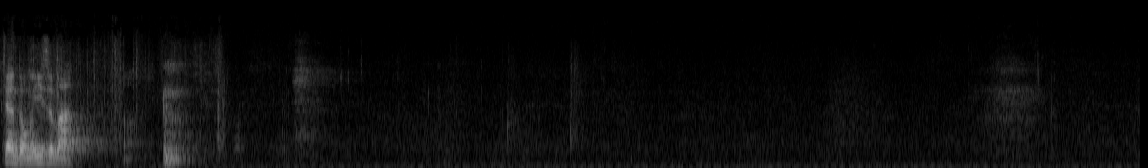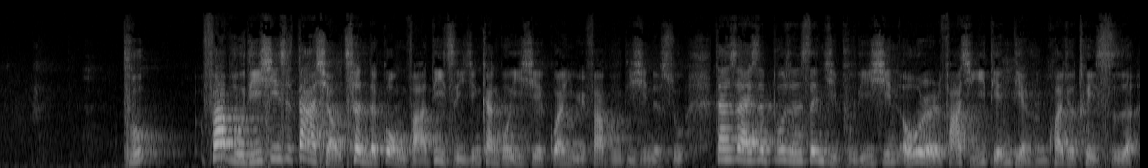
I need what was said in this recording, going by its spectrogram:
这样懂意思吗？菩发菩提心是大小乘的供法，弟子已经看过一些关于发菩提心的书，但是还是不能升起菩提心，偶尔发起一点点，很快就退失了。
